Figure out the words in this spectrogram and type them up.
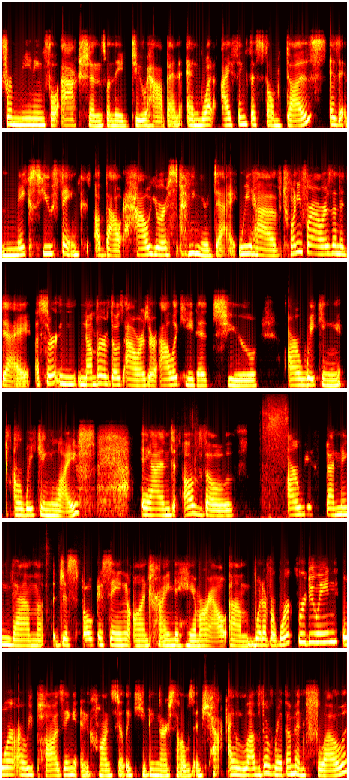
for meaningful actions when they do happen. And what i think this film does is it makes you think about how you're spending your day. We have 24 hours in a day a certain number number of those hours are allocated to our waking our waking life and of those are we spending them just focusing on trying to hammer out um, whatever work we're doing, or are we pausing and constantly keeping ourselves in check? I love the rhythm and flow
